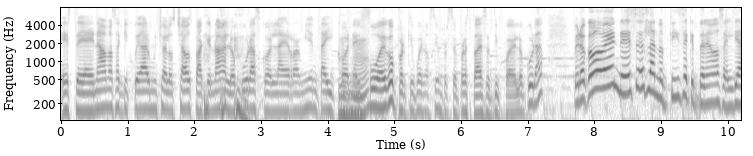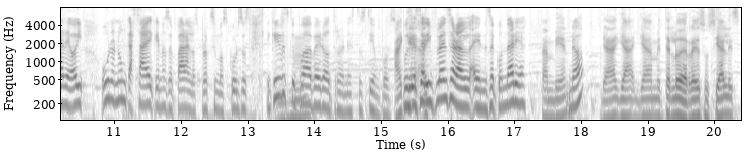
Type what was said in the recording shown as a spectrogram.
Este, nada más hay que cuidar mucho a los chavos para que no hagan locuras con la herramienta y con el fuego, porque bueno, siempre se presta a ese tipo de locuras. Pero como ven, esa es la noticia que tenemos el día de hoy. Uno nunca sabe qué nos separan los próximos cursos. ¿De qué crees que pueda haber otro en estos tiempos? Hay pues que- de ser hay- influencer en secundaria, También. ¿no? Ya, ya, ya meterlo de redes sociales.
